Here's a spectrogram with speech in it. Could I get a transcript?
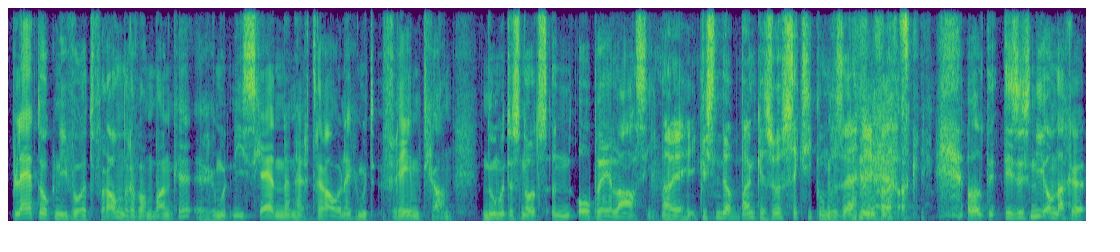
pleit ook niet voor het veranderen van banken. Je moet niet scheiden en hertrouwen. Hè. Je moet vreemd gaan. Noem het dus noods een open relatie. Allee, ik wist niet dat banken zo sexy konden zijn. ja, okay. Wel, het is dus niet omdat je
